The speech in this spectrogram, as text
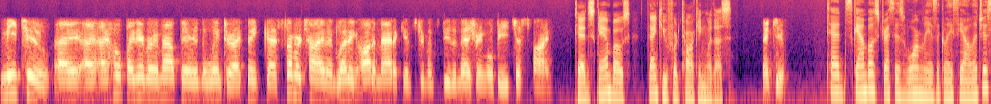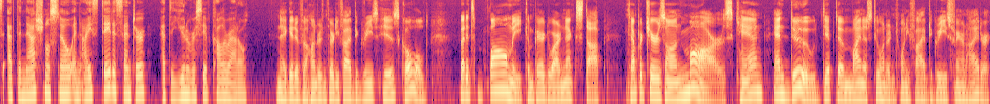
me too. I, I, I hope I never am out there in the winter. I think uh, summertime and letting automatic instruments do the measuring will be just fine. Ted Scambos, thank you for talking with us. Thank you. Ted Scambos dresses warmly as a glaciologist at the National Snow and Ice Data Center at the University of Colorado. Negative 135 degrees is cold, but it's balmy compared to our next stop. Temperatures on Mars can and do dip to minus 225 degrees Fahrenheit or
